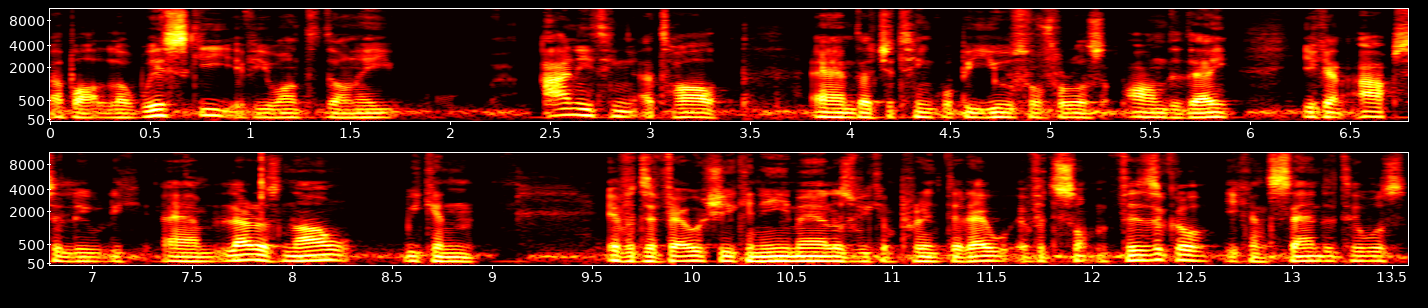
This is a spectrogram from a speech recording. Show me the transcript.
a bottle of whiskey, if you want to donate anything at all um, that you think would be useful for us on the day, you can absolutely um, let us know. We can, if it's a voucher, you can email us. We can print it out. If it's something physical, you can send it to us.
